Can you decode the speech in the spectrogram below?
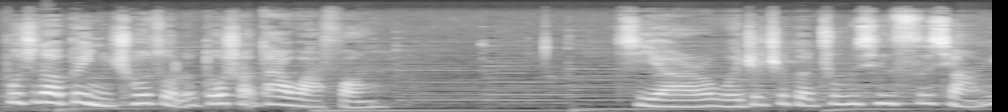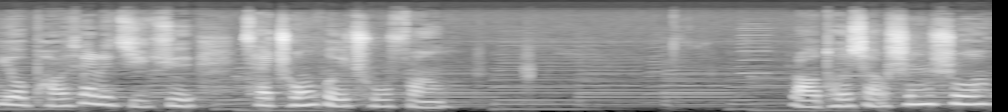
不知道被你抽走了多少大瓦房。继而围着这个中心思想又咆哮了几句，才重回厨房。老头小声说：“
